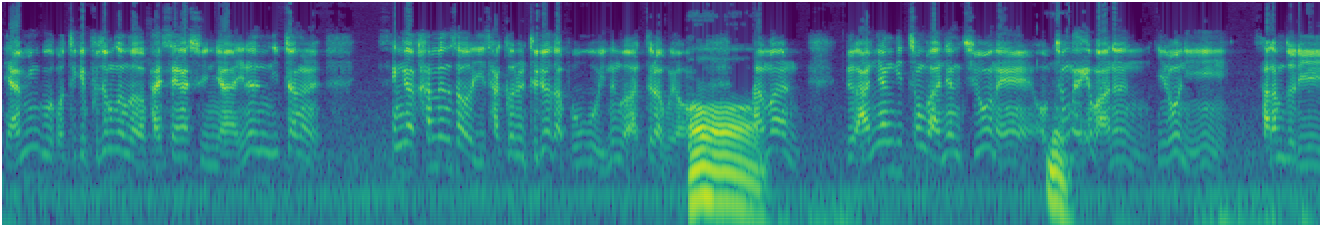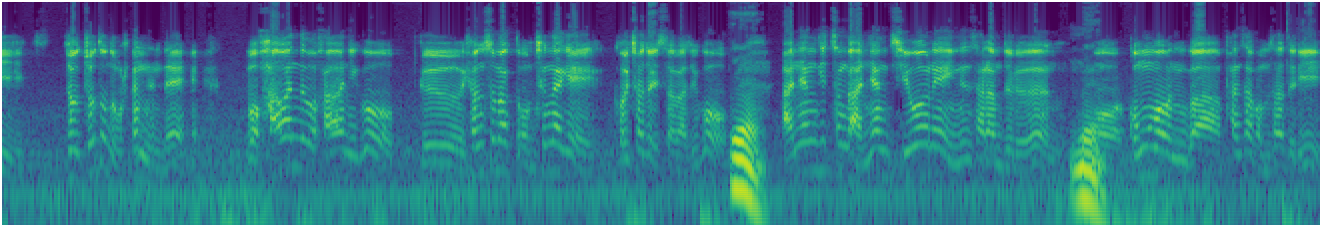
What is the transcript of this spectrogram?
대한민국 어떻게 부정선거가 발생할 수 있냐 이런 입장을 생각하면서 이 사건을 들여다보고 있는 것 같더라고요. 어. 다만 그 안양기청과 안양지원에 엄청나게 많은 인원이 사람들이 저 저도 놀랐는데 뭐 하완도 하완이고 그 현수막도 엄청나게 걸쳐져 있어가지고 예. 안양지청과 안양지원에 있는 사람들은 네. 뭐 공무원과 판사 검사들이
